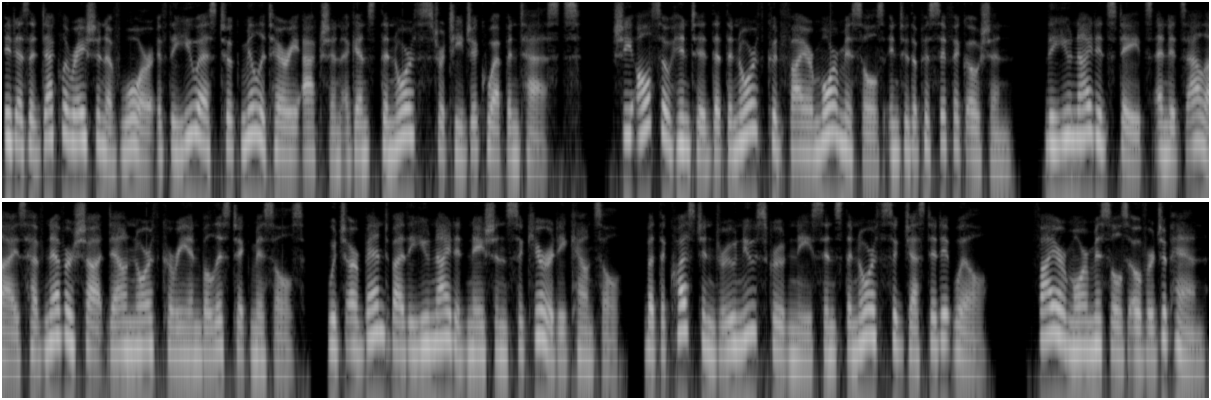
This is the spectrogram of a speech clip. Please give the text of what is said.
it as a declaration of war if the U.S. took military action against the North's strategic weapon tests. She also hinted that the North could fire more missiles into the Pacific Ocean. The United States and its allies have never shot down North Korean ballistic missiles, which are banned by the United Nations Security Council, but the question drew new scrutiny since the North suggested it will fire more missiles over Japan.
